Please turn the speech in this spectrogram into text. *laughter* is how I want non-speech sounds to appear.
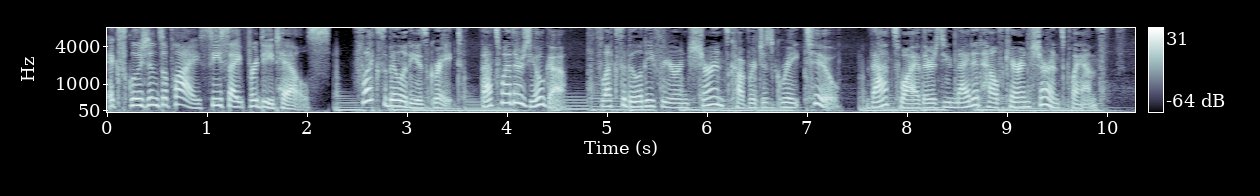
Exclusions apply. See site for details. Flexibility is great. That's why there's yoga. Flexibility for your insurance coverage is great too. That's why there's United Healthcare Insurance Plans.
